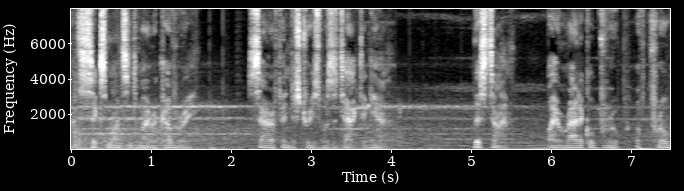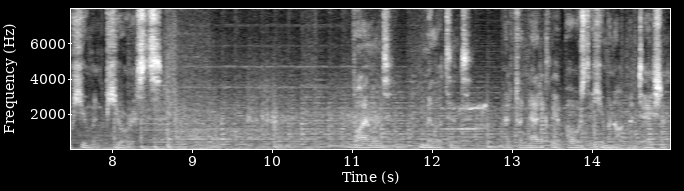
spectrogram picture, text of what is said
But six months into my recovery, Sarif Industries was attacked again. This time, by a radical group of pro-human purists. Violent, militant, and fanatically opposed to human augmentation.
